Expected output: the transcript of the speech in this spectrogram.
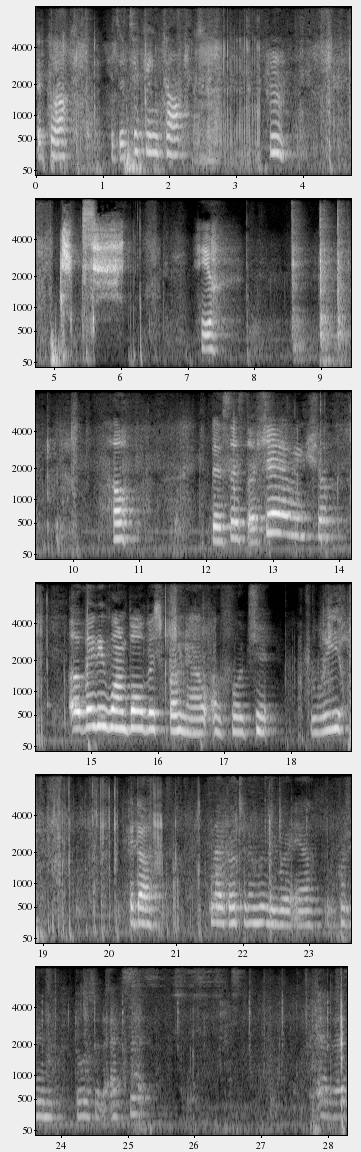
The clock is a ticking clock. Hmm. Here. Oh, this is the Sherry Show. Uh, maybe one bulb is burnt out, unfortunately. Hey, Dad, can I go to the movie where Anne is pushing doors to the exit? And then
